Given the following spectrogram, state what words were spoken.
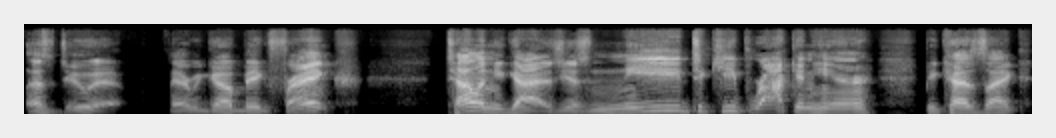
Let's do it. There we go, Big Frank telling you guys, you just need to keep rocking here because, like,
